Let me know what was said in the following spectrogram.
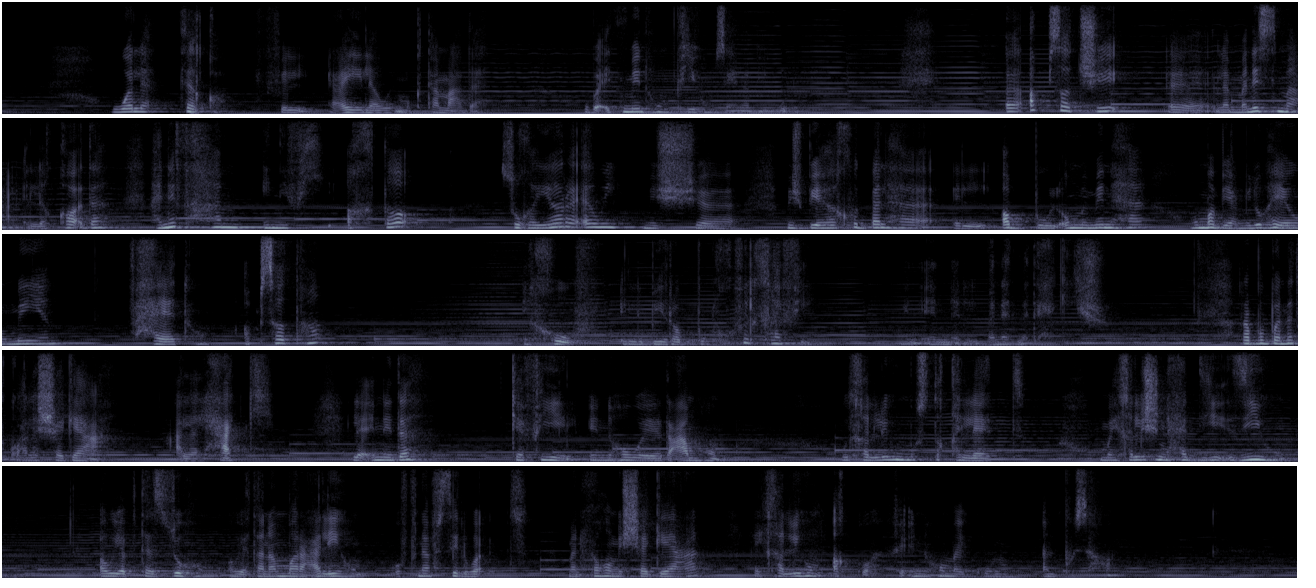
ولا ثقة في العيلة والمجتمع ده. وبقت منهم فيهم زي ما بيقولوا. أبسط شيء لما نسمع اللقاء ده هنفهم إن في أخطاء صغيرة قوي مش آه، مش بياخد بالها الأب والأم منها هما بيعملوها يوميا في حياتهم. أبسطها الخوف اللي بيربوه الخوف الخفي من إن البنات ما تحكيش. ربوا بناتكم على الشجاعة على الحكي لأن ده كفيل إن هو يدعمهم ويخليهم مستقلات. وما يخليش إن حد يأذيهم أو يبتزهم أو يتنمر عليهم. وفي نفس الوقت منحهم الشجاعة هيخليهم أقوى في إن هم يكونوا أنفسهم.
